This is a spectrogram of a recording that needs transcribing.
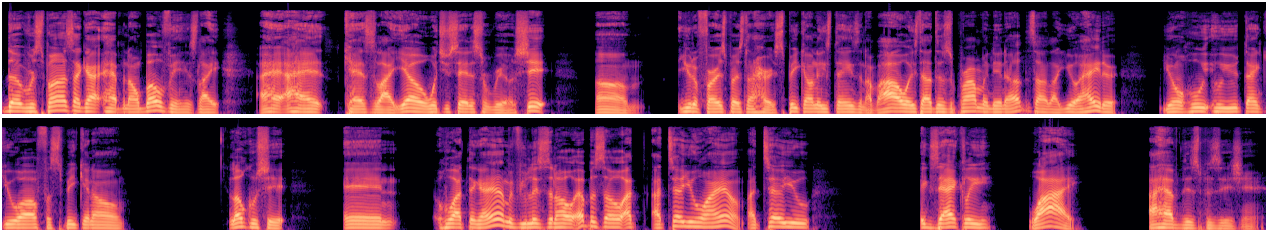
the response I got happened on both ends. Like I had I had cats like, yo, what you said is some real shit. Um, you the first person I heard speak on these things, and I've always thought was a problem. And then the other side, like, you a hater. You who who you think you are for speaking on local shit. And who I think I am. If you listen to the whole episode, I, I tell you who I am. I tell you exactly why I have this position.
